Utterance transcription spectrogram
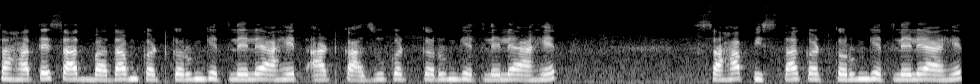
सहा ते सात बदाम कट करून घेतलेले आहेत. आठ काजू कट करून घेतलेले आहेत. सहा पिस्ता कट करून घेतलेले आहेत.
